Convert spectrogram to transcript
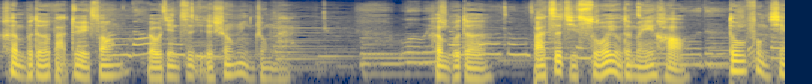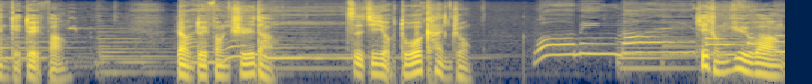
恨不得把对方揉进自己的生命中来，恨不得把自己所有的美好都奉献给对方，让对方知道。自己有多看重，这种欲望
